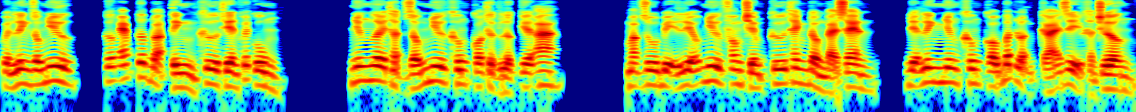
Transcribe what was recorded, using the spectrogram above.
Quyền linh giống như, cưỡng ép cướp đoạt tình khư thiên khuyết cung. Nhưng ngươi thật giống như không có thực lực kia a mặc dù bị liễu như phong chiếm cứ thanh đồng đài sen, điện linh nhưng không có bất luận cái gì khẩn trương.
